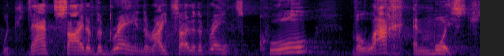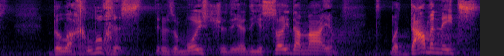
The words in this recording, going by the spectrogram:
which that side of the brain, the right side of the brain, is cool, velach and moist. Belachluchis. There's a moisture there. The yisoid amayim. What dominates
